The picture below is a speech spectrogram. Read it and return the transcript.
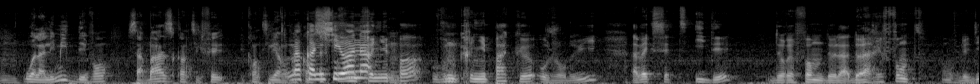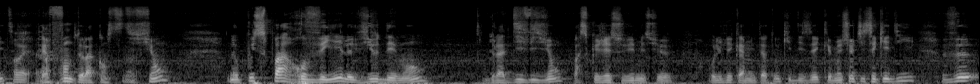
mm. ou à la limite devant sa base quand il fait, quand il est en vacances. Vous ne craignez pas, vous ne craignez pas que aujourd'hui, avec cette idée de réforme de la, de la refonte, vous le dites, refonte de la Constitution, ne puisse pas réveiller le vieux démon de la division, parce que j'ai suivi Monsieur Olivier Kamitatou qui disait que M. Tshisekedi veut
